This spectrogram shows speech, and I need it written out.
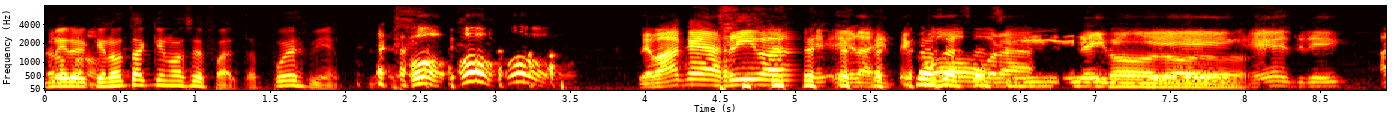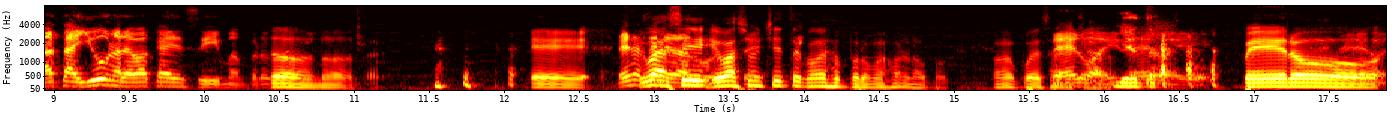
mira, el que no está aquí no hace falta. Pues bien. ¡Oh, oh, oh! Le van a caer arriba eh, eh, la gente Cobra, Rey no, Eldrick. Hasta Yuna le va a caer encima. Pero no, no, no. Eh, iba, a hacer, iba a hacer un chiste con eso, pero mejor no, porque no me puede salir. Pero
